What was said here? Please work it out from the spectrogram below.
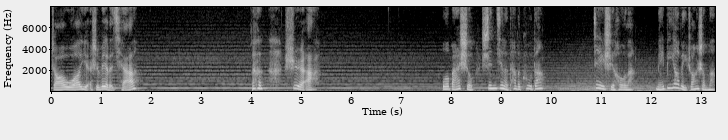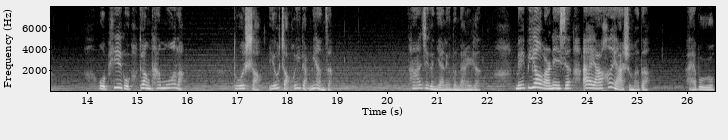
找我也是为了钱？是啊。我把手伸进了他的裤裆，这时候了，没必要伪装什么，我屁股都让他摸了，多少也有找回一点面子。他这个年龄的男人，没必要玩那些爱呀恨呀什么的，还不如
